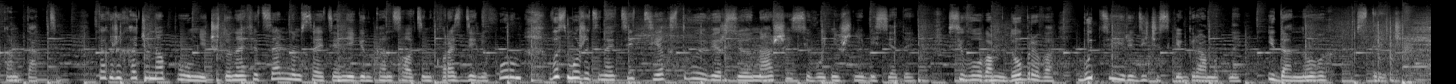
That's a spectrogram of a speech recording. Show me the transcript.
ВКонтакте». Также хочу напомнить, что на официальном сайте Онегин Консалтинг в разделе «Форум» вы сможете найти текстовую версию нашей сегодняшней беседы. Всего вам доброго, будьте юридически грамотны и до новых встреч!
